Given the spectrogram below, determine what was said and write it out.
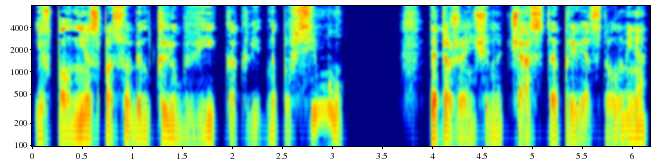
и вполне способен к любви, как видно по всему. Эта женщина часто приветствовала меня,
